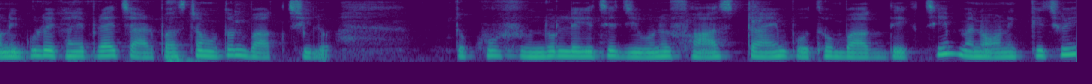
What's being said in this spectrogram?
অনেকগুলো এখানে প্রায় চার পাঁচটা মতন বাঘ ছিল। তো খুব সুন্দর লেগেছে জীবনের ফার্স্ট টাইম প্রথম বাঘ দেখছি মানে অনেক কিছুই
